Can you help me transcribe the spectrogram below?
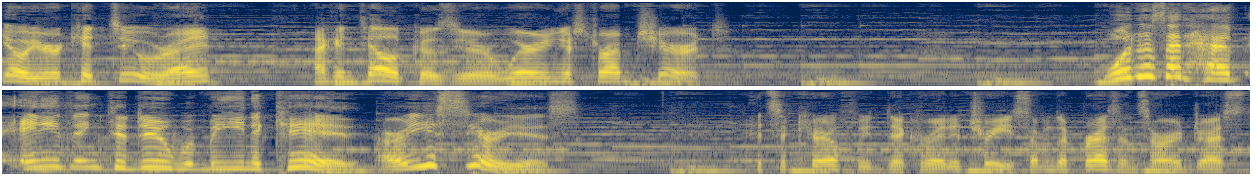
Yo, you're a kid too, right? I can tell because you're wearing a striped shirt. What does that have anything to do with being a kid? Are you serious? It's a carefully decorated tree. Some of the presents are addressed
